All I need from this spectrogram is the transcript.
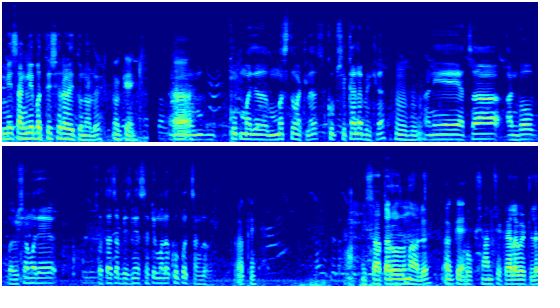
मी सांगली बत्तीस शिराळ इथून आलोय. ओके खूप मजा मस्त वाटलं. खूप शिकायला भेटलं. आणि याचा अनुभव भविष्यामध्ये स्वतःचा बिझनेससाठी मला खूपच चांगला होईल. ओके मी सातारावरून आलो आहे ओके खूप छान शिकायला भेटलं.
